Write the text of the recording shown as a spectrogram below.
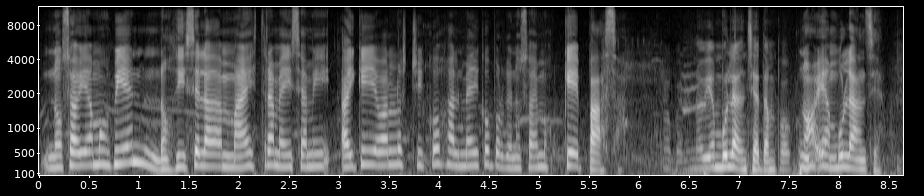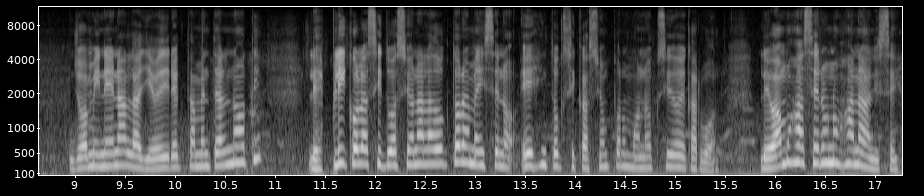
No sabíamos bien, nos dice la maestra, me dice a mí, hay que llevar los chicos al médico porque no sabemos qué pasa. No, pero no había ambulancia tampoco. No había ambulancia. Yo a mi nena la llevé directamente al NOTI, le explico la situación a la doctora y me dice, no, es intoxicación por monóxido de carbono. Le vamos a hacer unos análisis.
